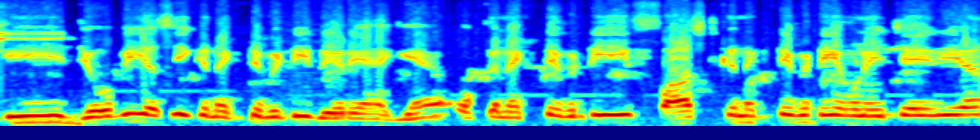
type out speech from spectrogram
ਕਿ ਜੋ ਵੀ ਅਸੀਂ ਕਨੈਕਟੀਵਿਟੀ ਦੇ ਰਹੇ ਹੈਗੇ ਆ, ਉਹ ਕਨੈਕਟੀਵਿਟੀ ਫਾਸਟ ਕਨੈਕਟੀਵਿਟੀ ਹੋਣੀ ਚਾਹੀਦੀ ਆ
